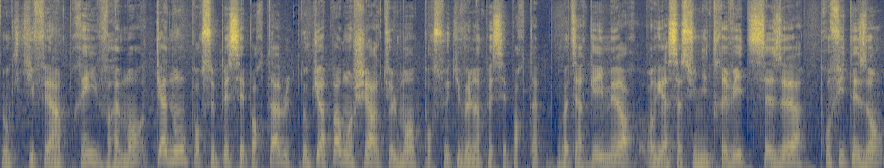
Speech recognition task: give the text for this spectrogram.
donc ce qui fait un prix vraiment canon pour ce PC portable. Donc il n'y a pas moins cher actuellement pour ceux qui veulent un PC portable. On va dire gamer, regarde ça s'unit très vite, 16 heures, profitez-en,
